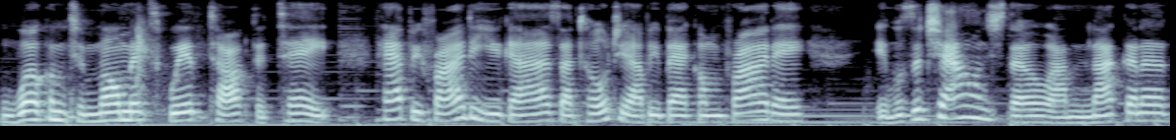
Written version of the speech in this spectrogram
Welcome to Moments with Talk to Tate. Happy Friday, you guys. I told you I'll be back on Friday. It was a challenge, though. I'm not going to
